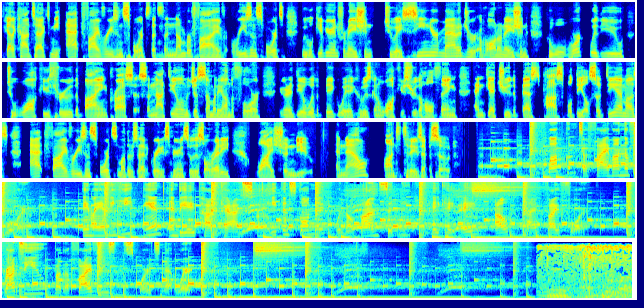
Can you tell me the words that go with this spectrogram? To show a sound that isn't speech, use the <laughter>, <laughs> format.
You've got to contact me at Five Reason Sports. That's the number five Reason Sports. We will give your information to a senior manager of AutoNation who will work with you to walk you through the buying process. I'm not dealing with just somebody on the floor. You're going to deal with a big wig who is going to walk you through the whole thing and get you the best possible deal. So DM us at Five Reason Sports. Some others have had a great experience with this already. Why shouldn't you? And now, on to today's episode. Welcome to Five on the Floor a Miami Heat and NBA podcast from Ethan Skolnick with Alphonse Sydney, aka ALF954. Brought to you by the Five Reasons Sports Network.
